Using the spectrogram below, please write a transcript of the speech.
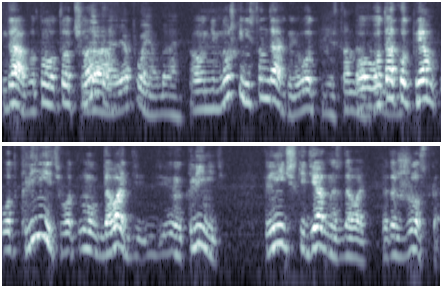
Да, вот, ну, вот тот человек, Да, я понял, да. а он немножко нестандартный. Вот, нестандартный вот, так так вот прям вот клинить, вот, ну, давать, э, клинить, клинический диагноз давать, это жестко.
